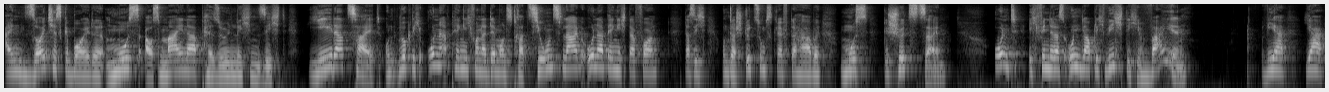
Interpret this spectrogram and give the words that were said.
ein solches Gebäude muss aus meiner persönlichen Sicht jederzeit und wirklich unabhängig von der Demonstrationslage, unabhängig davon, dass ich Unterstützungskräfte habe, muss geschützt sein. Und ich finde das unglaublich wichtig, weil wir ja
